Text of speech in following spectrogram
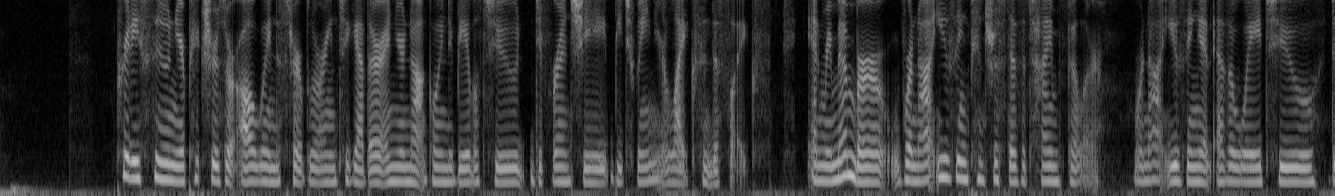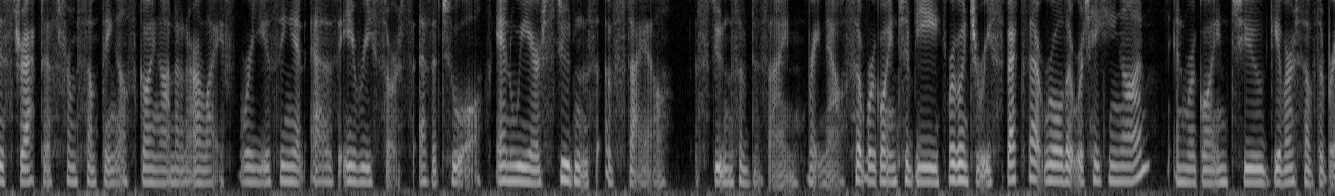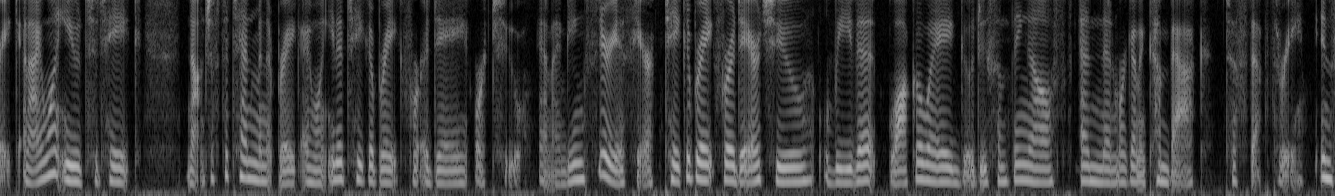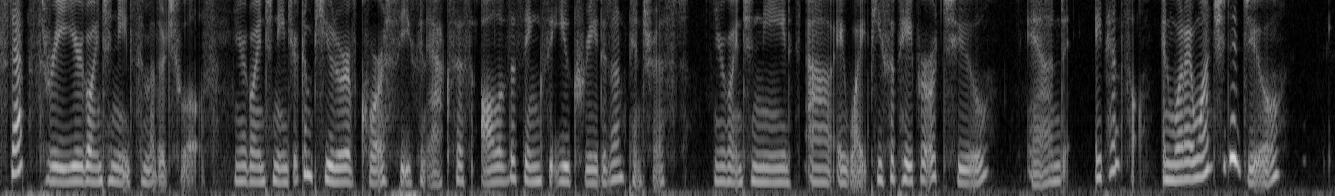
Pretty soon, your pictures are all going to start blurring together, and you're not going to be able to differentiate between your likes and dislikes. And remember, we're not using Pinterest as a time filler. We're not using it as a way to distract us from something else going on in our life. We're using it as a resource, as a tool. And we are students of style students of design right now. So we're going to be we're going to respect that role that we're taking on and we're going to give ourselves a break. And I want you to take not just a 10 minute break. I want you to take a break for a day or two. And I'm being serious here. Take a break for a day or two, leave it, walk away, go do something else, and then we're going to come back to step three. In step three, you're going to need some other tools. You're going to need your computer, of course, so you can access all of the things that you created on Pinterest. You're going to need uh, a white piece of paper or two and a pencil. And what I want you to do,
